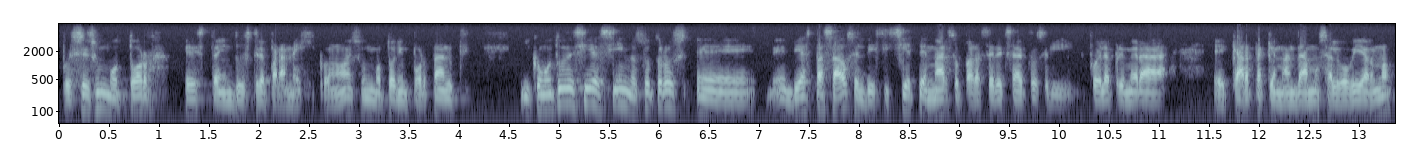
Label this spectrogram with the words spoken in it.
pues es un motor esta industria para México, ¿no? Es un motor importante. Y como tú decías, sí, nosotros eh, en días pasados, el 17 de marzo para ser exactos, fue la primera eh, carta que mandamos al gobierno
